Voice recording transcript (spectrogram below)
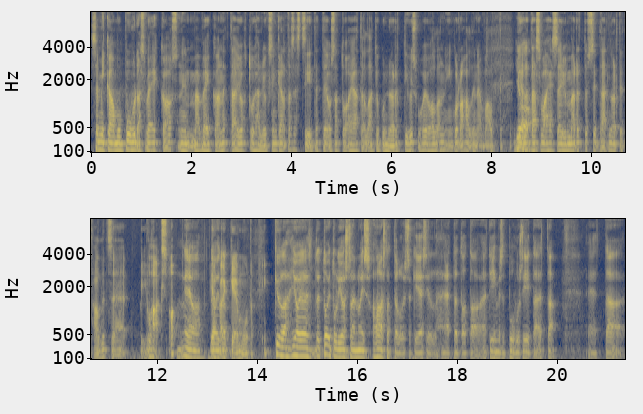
se mikä on mun puhdas veikkaus, niin mä veikkaan, että tämä johtuu ihan yksinkertaisesti siitä, että ei osattu ajatella, että joku nörttiys voi olla niin kuin rahallinen valtti. Joo. Vielä tässä vaiheessa ei ymmärretty sitä, että nörtit hallitsee piilaaksoa Joo, ja toi, kaikkea muutakin. Kyllä, joo, ja toi tuli jossain noissa haastatteluissakin esille, että, tota, että ihmiset puhu siitä, että, että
